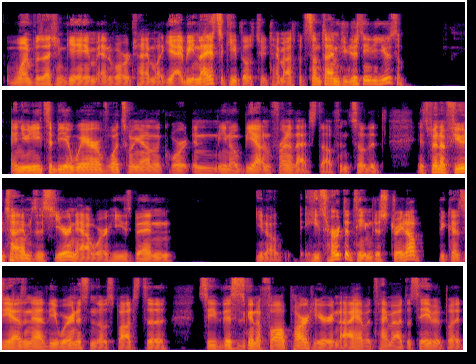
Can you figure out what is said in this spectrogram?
one possession game end of overtime like yeah it'd be nice to keep those two timeouts but sometimes you just need to use them. And you need to be aware of what's going on in the court and you know be out in front of that stuff. And so that it's been a few times this year now where he's been you know he's hurt the team just straight up because he hasn't had the awareness in those spots to see this is going to fall apart here and i have a timeout to save it but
